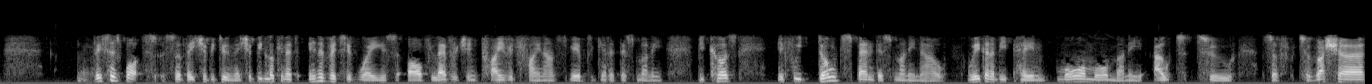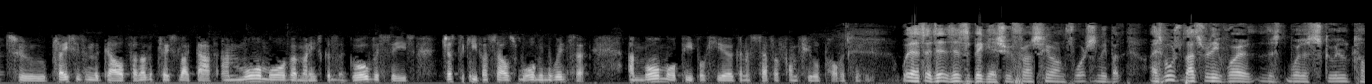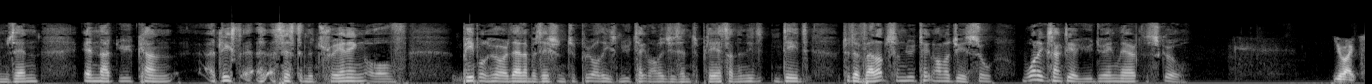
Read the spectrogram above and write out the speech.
this is what so they should be doing. They should be looking at innovative ways of leveraging private finance to be able to get at this money. Because if we don't spend this money now, we're going to be paying more and more money out to so to Russia, to places in the Gulf, and other places like that, and more and more of our money is going to go overseas just to keep ourselves warm in the winter. And more and more people here are going to suffer from fuel poverty. Well, it is a big issue for us here, unfortunately. But I suppose that's really where the, where the school comes in, in that you can at least assist in the training of people who are then in a position to put all these new technologies into place and indeed to develop some new technologies. So what exactly are you doing there at the school? You're right.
